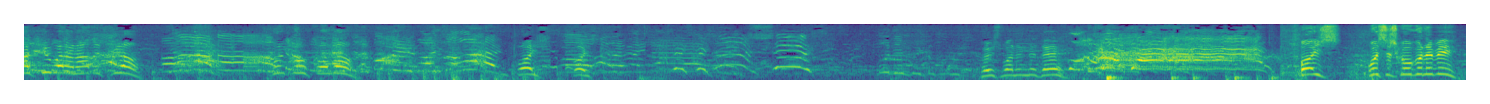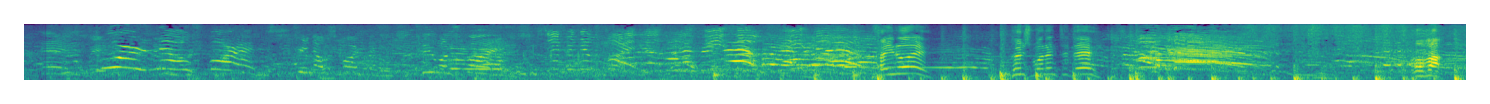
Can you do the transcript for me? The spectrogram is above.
If you want an atmosphere, no further. Boys, boys, who's winning the day? Boys, what's the score going to be? Finally, who's winning today? Love that.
